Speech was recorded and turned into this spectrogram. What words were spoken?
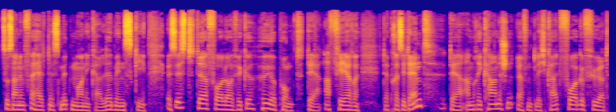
zu seinem Verhältnis mit Monika Lewinsky. Es ist der vorläufige Höhepunkt der Affäre. Der Präsident der amerikanischen Öffentlichkeit vorgeführt,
